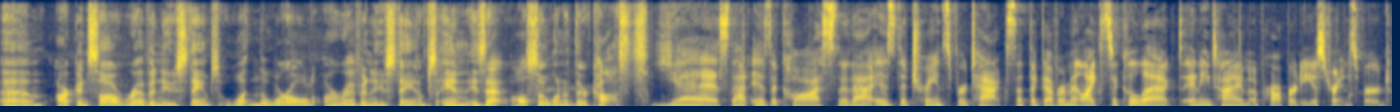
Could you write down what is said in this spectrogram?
Um, Arkansas revenue stamps. What in the world are revenue stamps? And is that also one of their costs? Yes, that is a cost. So that is the transfer tax that the government likes to collect anytime a property is transferred.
